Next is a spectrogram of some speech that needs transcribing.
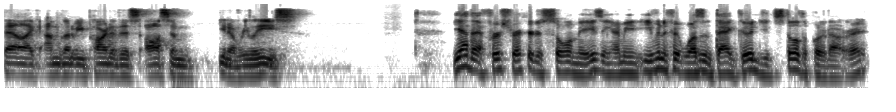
that like I'm going to be part of this awesome you know release. Yeah, that first record is so amazing. I mean, even if it wasn't that good, you'd still have to put it out, right?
